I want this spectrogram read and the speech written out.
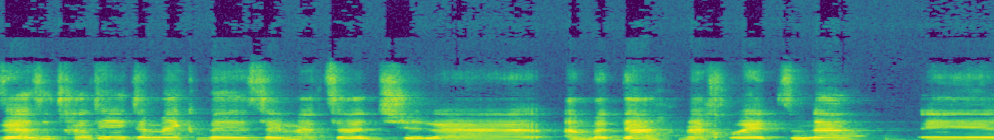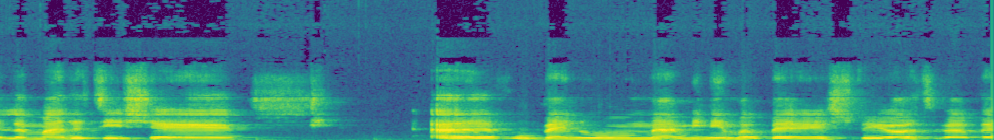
ואז התחלתי להתעמק בזה מהצד של המדע מאחורי התזונה. למדתי שרובנו מאמינים הרבה שטויות והרבה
